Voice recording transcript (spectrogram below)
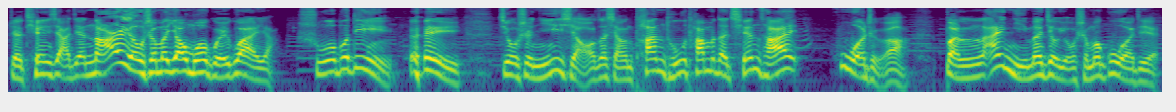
这天下间哪有什么妖魔鬼怪呀？说不定，嘿嘿，就是你小子想贪图他们的钱财，或者本来你们就有什么过节。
